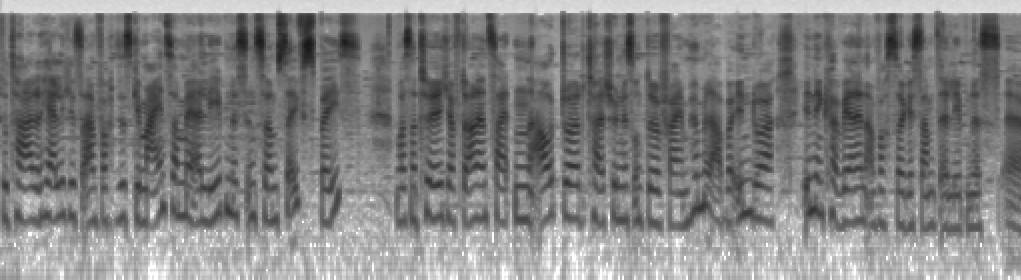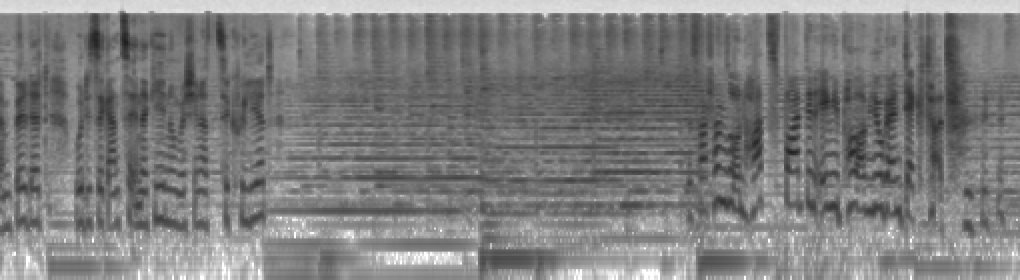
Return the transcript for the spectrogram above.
Total herrlich ist einfach dieses gemeinsame Erlebnis in so einem Safe Space, was natürlich auf der anderen Seite Outdoor total schön ist unter freiem Himmel, aber Indoor in den Kavernen einfach so ein Gesamterlebnis ähm, bildet, wo diese ganze Energie nochmal schön zirkuliert. Das war schon so ein Hotspot, den irgendwie Pop-Up Yoga entdeckt hat.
